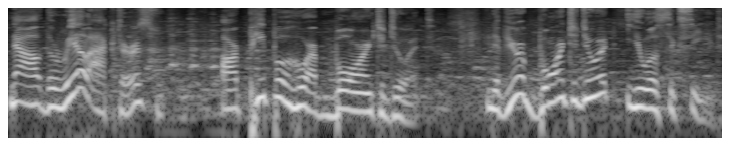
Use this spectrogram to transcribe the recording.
Now, the real actors are people who are born to do it. And if you're born to do it, you will succeed.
